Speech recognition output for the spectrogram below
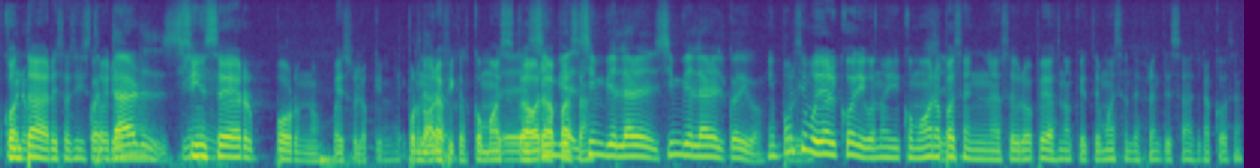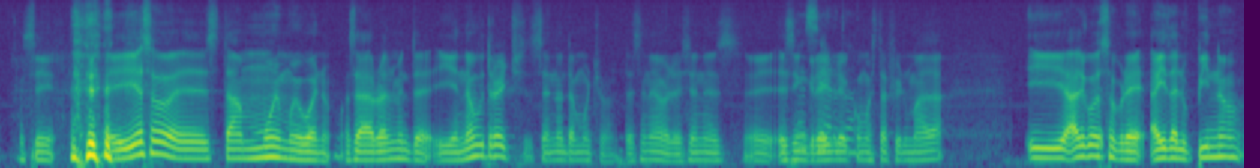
eh, Contar bueno, esas historias. contar ¿no? sin... sin- ser porno, eso es lo que. pornográficas, como es eh, que ahora sin, pasa. sin violar, sin violar el código. Y por sin modificar el código, ¿no? Y como ahora Sí. pasa en las europeas, ¿no? Que te muestran de frente esa es la cosa. Sí. y eso eh, está muy, muy bueno. O sea, realmente. Y en Outrage se nota mucho. La escena de violación es, eh, es increíble cierto. cómo está filmada. Y algo sobre Aida Lupino,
